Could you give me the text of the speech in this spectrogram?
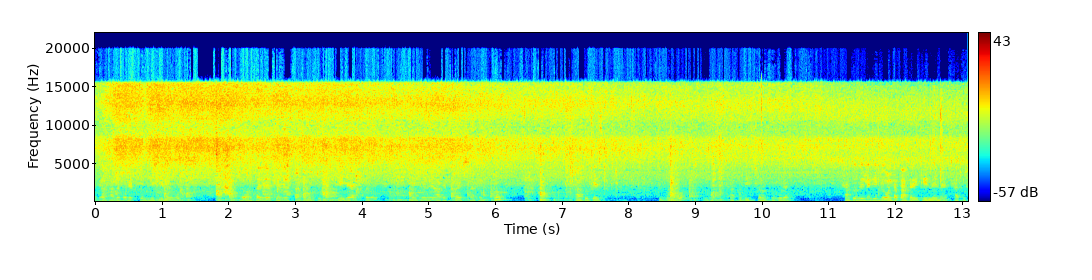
এটাকে ভালো করে একটু ভেজে নেব। জলটা যাতে তাড়াতাড়ি একটু শুকিয়ে যায়, তো সেই জন্য আরেকটু এর সাথে একটু পেস্ট দেবো। ছাতু দিচ্ছি অল্প করে। ছাতু দিলে কি জলটা তাড়াতাড়ি টেনে নেয় ছাতুর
